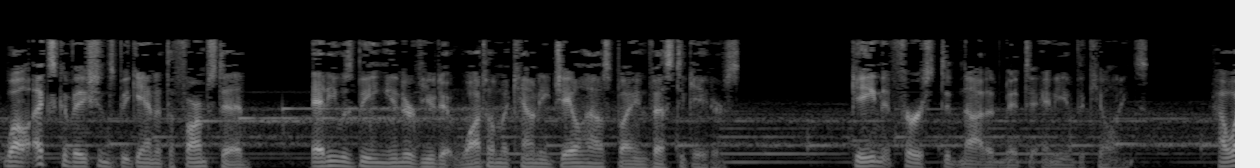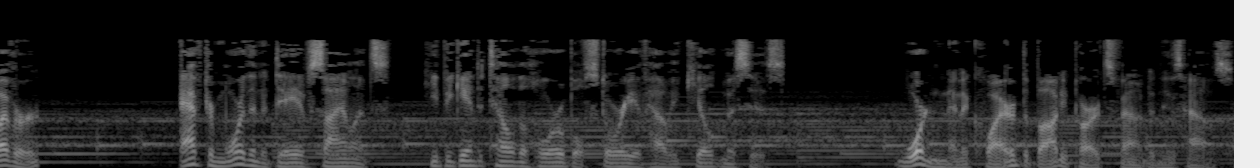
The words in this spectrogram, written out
While excavations began at the farmstead, Eddie was being interviewed at Wautoma County Jailhouse by investigators. Gein at first did not admit to any of the killings. However, after more than a day of silence, he began to tell the horrible story of how he killed Mrs. Worden and acquired the body parts found in his house.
